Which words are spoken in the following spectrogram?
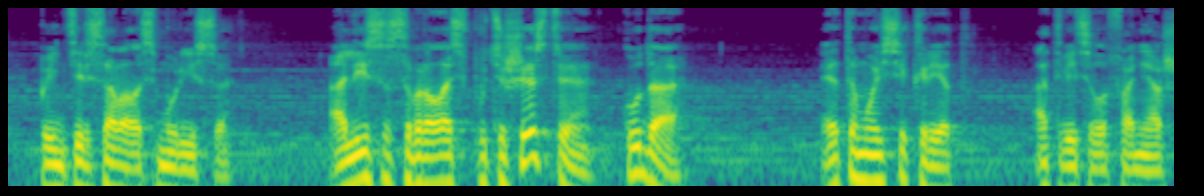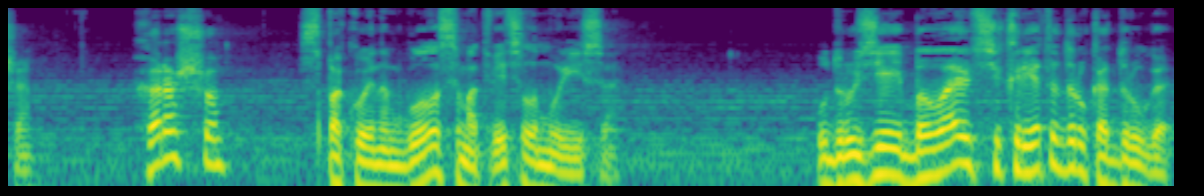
— поинтересовалась Муриса. «Алиса собралась в путешествие? Куда?» «Это мой секрет», — ответила Фаняша. «Хорошо», — спокойным голосом ответила Муриса. «У друзей бывают секреты друг от друга»,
